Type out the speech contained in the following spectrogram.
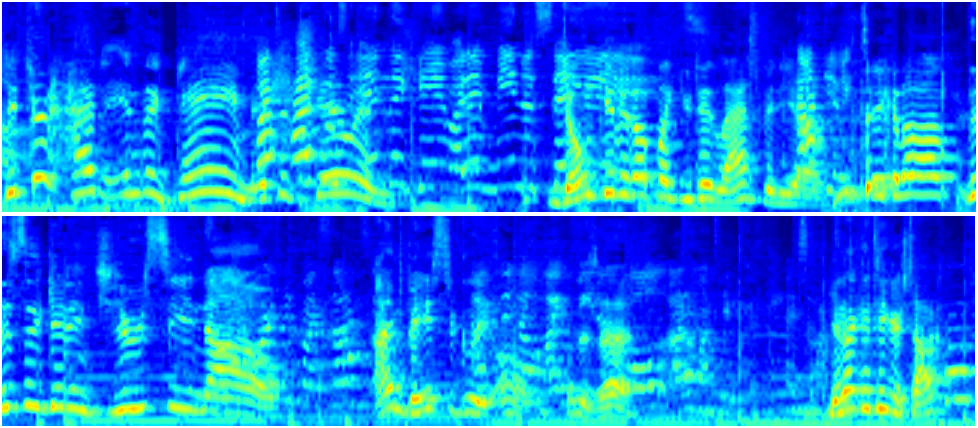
Get your head in the game. My it's a head challenge. was in the game. I didn't mean to say Don't give it up like you did last video. Not giving- Take it off. This is getting juicy now. my socks at? I'm basically. Actually, Oh, my what feet is are that? I don't want to take my, my socks. You're not gonna take your socks off?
